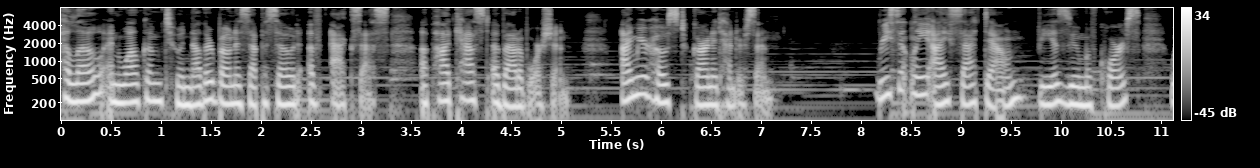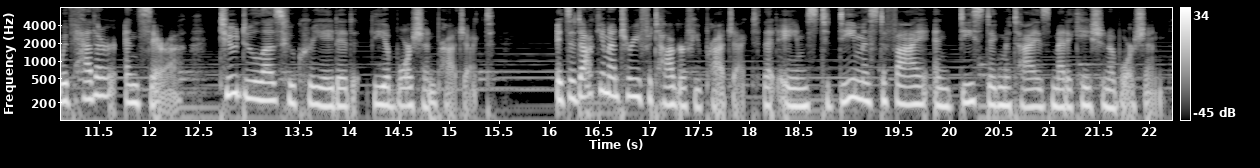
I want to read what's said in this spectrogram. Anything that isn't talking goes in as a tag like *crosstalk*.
Hello, and welcome to another bonus episode of Access, a podcast about abortion. I'm your host, Garnet Henderson. Recently, I sat down, via Zoom of course, with Heather and Sarah, two doulas who created The Abortion Project. It's a documentary photography project that aims to demystify and destigmatize medication abortion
